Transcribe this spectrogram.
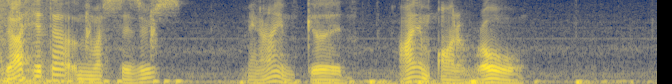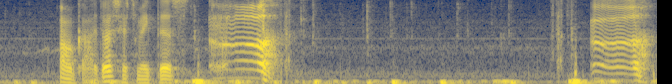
Did I hit that with my scissors? Man, I am good. I am on a roll. Oh god, do I just have to make this? Ugh! Ugh!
